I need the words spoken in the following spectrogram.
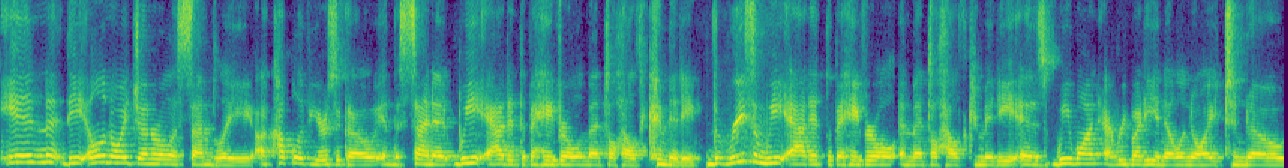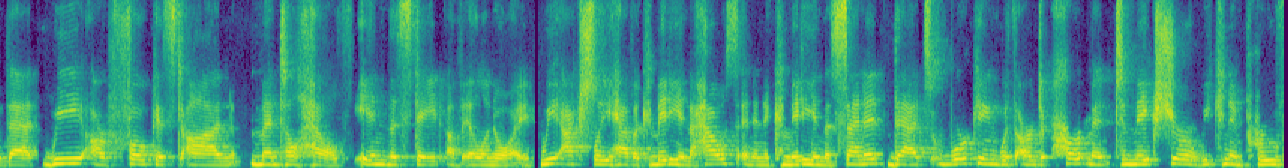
in the Illinois General Assembly a couple of years ago in the Senate, we added the Behavioral and Mental Health Committee. The reason we added the Behavioral and Mental Health Committee is we want everybody in Illinois to know that we are focused on mental health in the state of Illinois. We actually have a committee in the House and in a committee in the Senate that's working with our department to make sure we can improve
